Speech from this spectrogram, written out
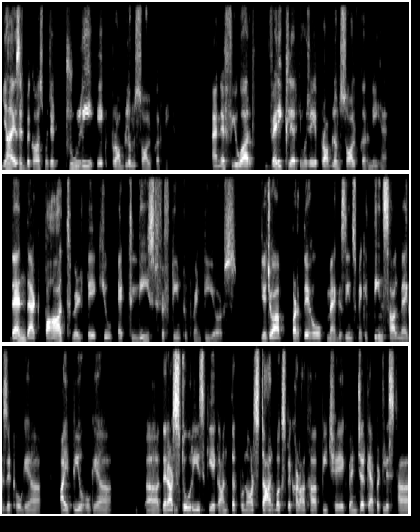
या इज़ इट बिकॉज़ मुझे ट्रूली एक प्रॉब्लम सॉल्व करनी है? And if you are very clear कि मुझे ये प्रॉब्लम सॉल्व करनी है then that path will take you at least fifteen to twenty years ये जो आप पढ़ते हो मैगजीन्स में कि तीन साल में एग्जिट हो गया आईपीओ हो गया। देर आर स्टोरीज की एक आंतरपुनौर स्टारबक्स पे खड़ा था, पीछे एक वेंचर कैपिटलिस्ट था।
